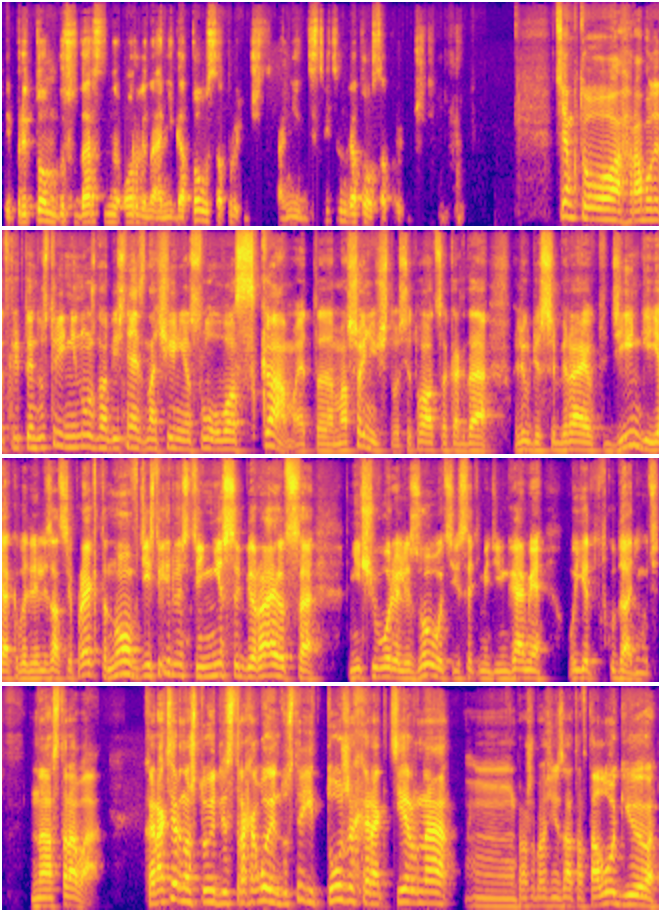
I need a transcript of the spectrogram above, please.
И при том государственные органы, они готовы сотрудничать. Они действительно готовы сотрудничать. Тем, кто работает в криптоиндустрии, не нужно объяснять значение слова «скам». Это мошенничество, ситуация, когда люди собирают деньги якобы для реализации проекта, но в действительности не собираются ничего реализовывать и с этими деньгами уедут куда-нибудь на острова. Характерно, что и для страховой индустрии тоже характерно, прошу прощения за тавтологию,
